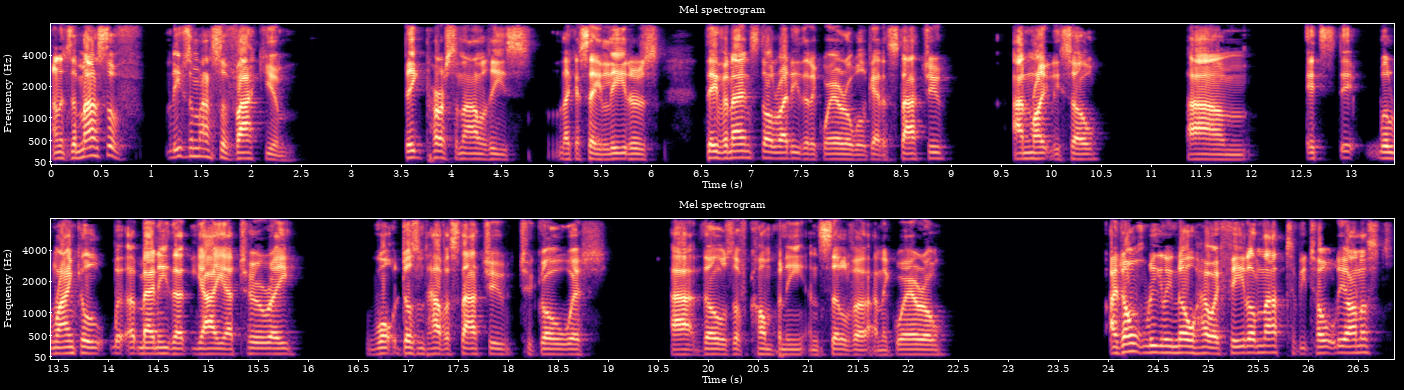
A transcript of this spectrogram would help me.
And it's a massive leaves a massive vacuum. Big personalities, like I say, leaders. They've announced already that Aguero will get a statue, and rightly so. Um, it's it will rankle many that Yaya Toure doesn't have a statue to go with uh, those of Kompany and Silva and Aguero. I don't really know how I feel on that, to be totally honest.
